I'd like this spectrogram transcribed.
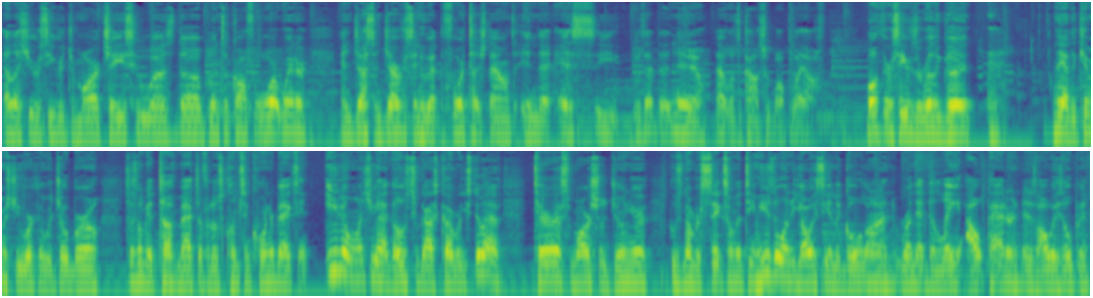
LSU receiver Ja'Marr Chase, who was the Biletnikoff Award winner and Justin Jefferson, who had the four touchdowns in the SC. Was that the no, no, no that was the college football playoff. Both the receivers are really good. they have the chemistry working with Joe Burrow, so it's gonna be a tough matchup for those Clemson cornerbacks. And even once you have those two guys covered, you still have Terrace Marshall Jr., who's number six on the team. He's the one that you always see in the goal line run that delay out pattern that is always open.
